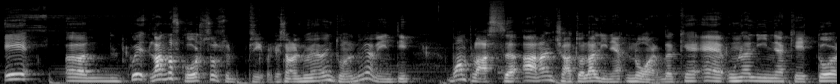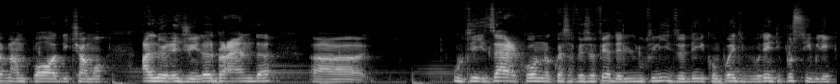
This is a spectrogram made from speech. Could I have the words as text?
e uh, que- l'anno scorso, sì perché siamo nel 2021 nel 2020, OnePlus ha lanciato la linea Nord che è una linea che torna un po' diciamo alle origini del brand uh, utilizzare con questa filosofia dell'utilizzo dei componenti più potenti possibili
